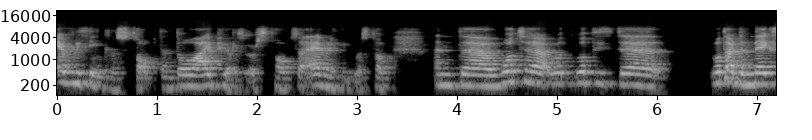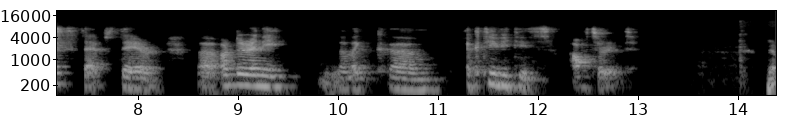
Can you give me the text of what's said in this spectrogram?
everything was stopped and all IPOs were stopped, so everything was stopped. And uh, what uh, what what is the what are the next steps there? Uh, are there any like um, activities after it? Yeah,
